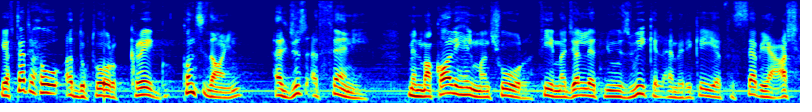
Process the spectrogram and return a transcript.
يفتتح الدكتور كريغ كونسيداين الجزء الثاني من مقاله المنشور في مجلة نيوزويك الأمريكية في السابع عشر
